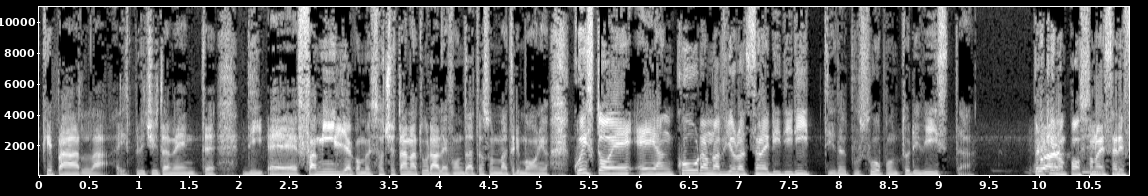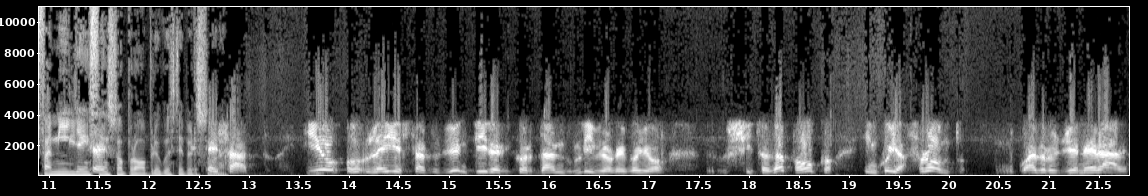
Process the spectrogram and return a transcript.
che parla esplicitamente di eh, famiglia come società naturale fondata sul matrimonio. Questo è, è ancora una violazione di diritti dal suo punto di vista? Perché non possono essere famiglie in eh, senso proprio queste persone? Esatto. Io, oh, lei è stato gentile ricordando un libro che poi ho uscito da poco, in cui affronto il quadro generale.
